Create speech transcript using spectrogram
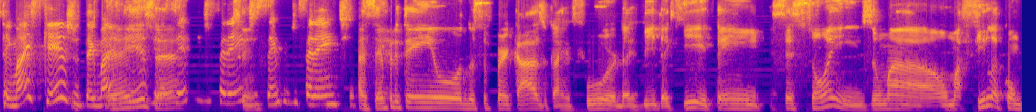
tem mais queijo, tem mais É queijo. isso, é. é. sempre diferente, Sim. sempre diferente. É, sempre tem o no supermercado, Carrefour, da vida aqui, tem sessões, uma, uma fila, com-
